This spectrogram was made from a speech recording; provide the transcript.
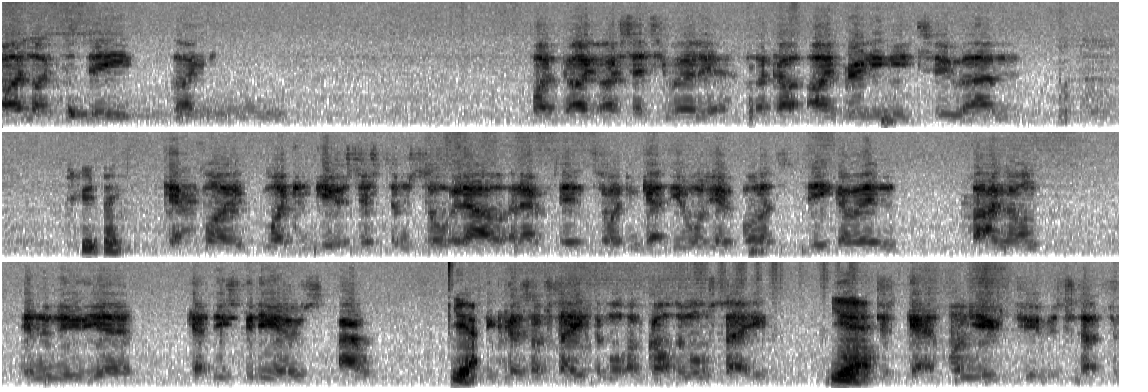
I like to see like like I, I said to you earlier, like I, I really need to um, Excuse me. Get my, my computer system sorted out and everything so I can get the audio quality going bang on in the new year. Get these videos out. Yeah. Because I've saved them all. I've got them all saved. Yeah, Just get them on YouTube is such a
